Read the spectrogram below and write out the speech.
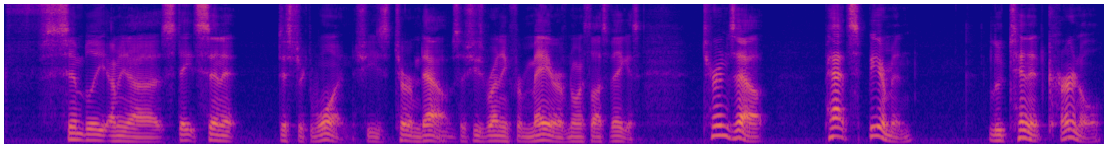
assembly, I mean, uh, state senate district one. She's termed out, so she's running for mayor of North Las Vegas. Turns out, Pat Spearman, Lieutenant Colonel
